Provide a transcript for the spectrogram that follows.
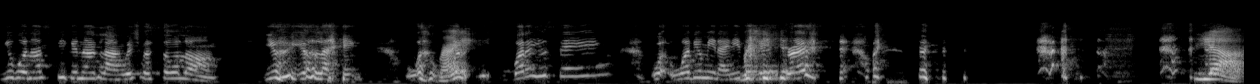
you were not speaking that language for so long. You you're like what, right. what, what are you saying? What, what do you mean? I need to get bread? yeah,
